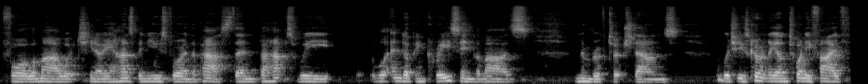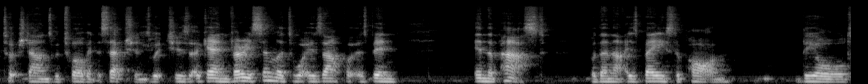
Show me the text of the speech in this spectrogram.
for Lamar, which you know he has been used for in the past, then perhaps we will end up increasing Lamar's number of touchdowns, which he's currently on 25 touchdowns with 12 interceptions, which is again very similar to what his output has been in the past. But then that is based upon the old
